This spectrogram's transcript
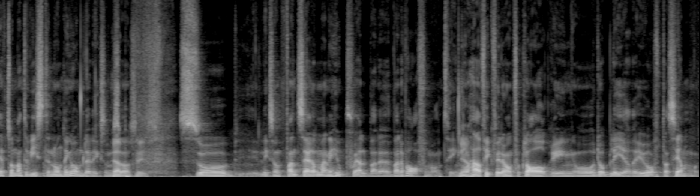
eftersom man inte visste någonting om det liksom. ja, så, precis. så liksom fantiserade man ihop själv vad det, vad det var för någonting. Ja. Och här fick vi då en förklaring och då blir det ju ofta sämre.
